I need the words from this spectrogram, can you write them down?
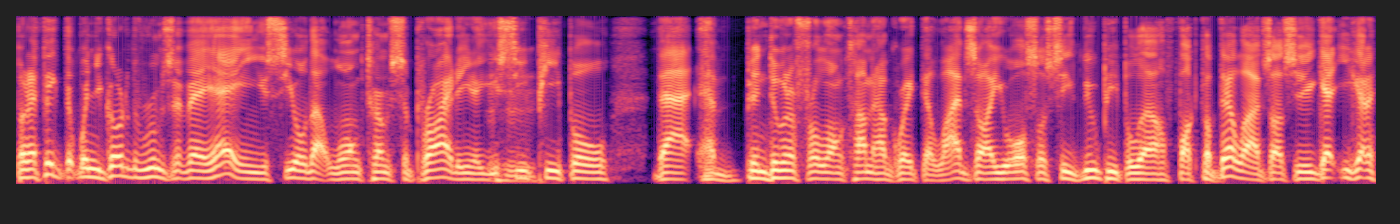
But I think that when you go to the rooms of AA and you see all that long term sobriety, you know, you see mm-hmm. people that have been doing it for a long time and how great their lives are. You also see new people that how fucked up their lives are. So you get you gotta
